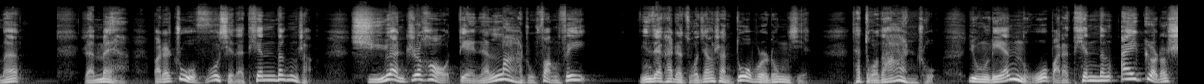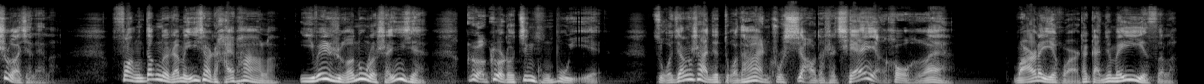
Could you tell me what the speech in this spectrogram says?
们。人们呀，把这祝福写在天灯上，许愿之后点燃蜡烛放飞。您再看这左江善多不是东西，他躲在暗处，用连弩把这天灯挨个都射下来了。放灯的人们一下就害怕了，以为惹怒了神仙，个个都惊恐不已。左江善就躲在暗处，笑的是前仰后合呀。玩了一会儿，他感觉没意思了，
